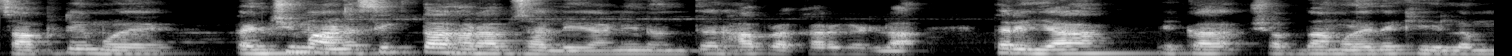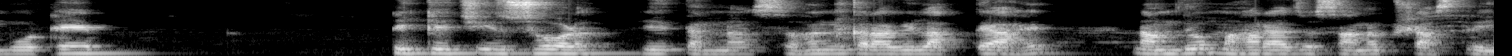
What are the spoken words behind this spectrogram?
चापटीमुळे त्यांची मानसिकता खराब झाली आणि नंतर हा प्रकार घडला. तर या एका शब्दामुळे देखील मोठे टीकेची झोड ही त्यांना सहन करावी लागते आहे. नामदेव महाराज सानप शास्त्री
